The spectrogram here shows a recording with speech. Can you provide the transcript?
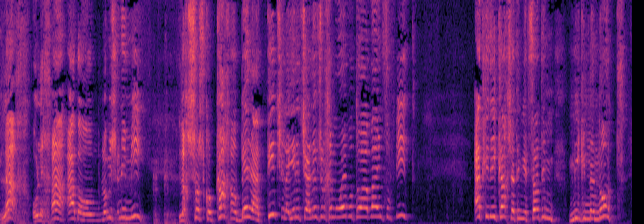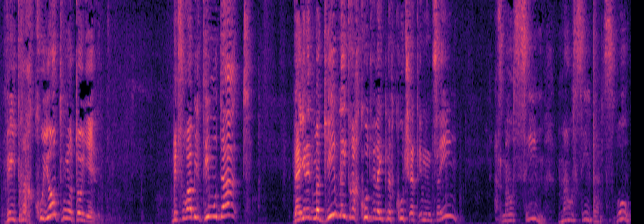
לך, או לך, אבא, או לא משנה מי, לחשוש כל כך הרבה לעתיד של הילד שהלב שלכם אוהב אותו אהבה אינסופית. עד כדי כך שאתם יצרתם מגננות והתרחקויות מאותו ילד. בצורה בלתי מודעת. והילד מגיב להתרחקות ולהתנתקות שאתם נמצאים. אז מה עושים? מה עושים? תעצרו.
